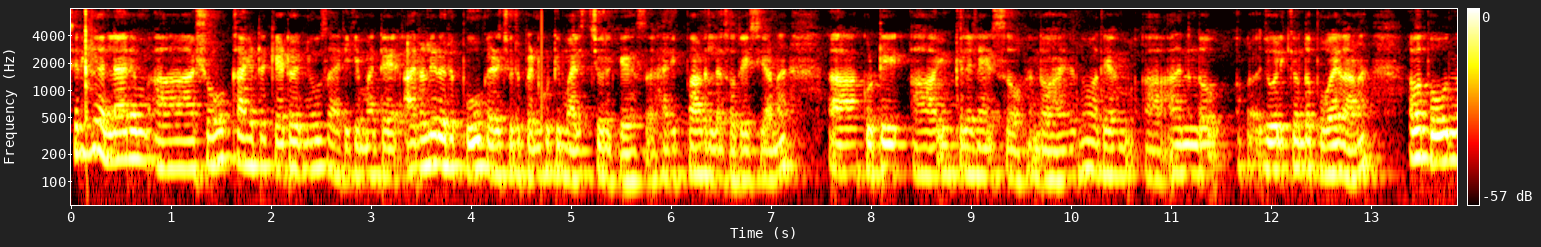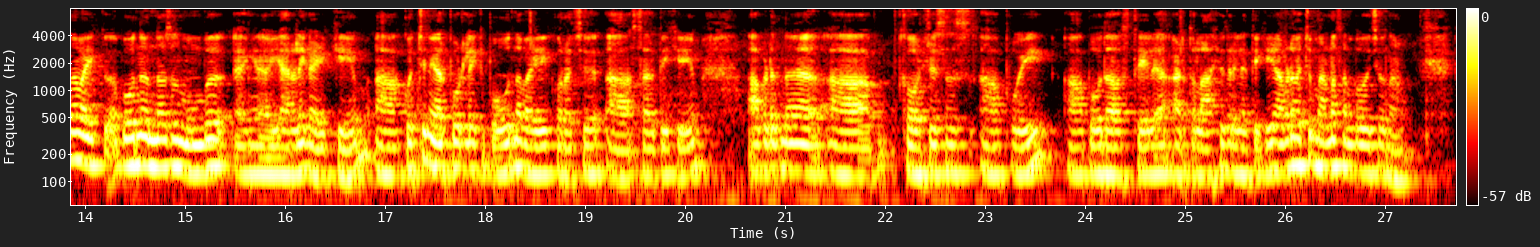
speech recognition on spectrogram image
ശരിക്കും എല്ലാവരും ഷോക്കായിട്ട് കേട്ട ഒരു ന്യൂസ് ആയിരിക്കും മറ്റേ അരളിയുടെ ഒരു പൂ കഴിച്ച ഒരു പെൺകുട്ടി മരിച്ച ഒരു കേസ്. ഹരിപ്പാടിലെ സ്വദേശിയാണ്. കുട്ടി യു കെയിലെ നേഴ്സോ എന്തോ ആയിരുന്നു. അദ്ദേഹം അതിനെന്തോ ജോലിക്ക് എന്തോ പോയതാണ്. അപ്പോൾ പോകുന്ന വഴിക്ക് പോകുന്ന ഒന്ന് ദിവസം മുമ്പ് ഇങ്ങനെ ഈ അരളി കഴിക്കുകയും കൊച്ചിൻ എയർപോർട്ടിലേക്ക് പോകുന്ന വഴി കുറച്ച് ശ്രദ്ധിക്കുകയും അവിടുന്ന് കോൺഷ്യസ്നസ് പോയി ബോധാവസ്ഥയിൽ അടുത്തുള്ള ആശുപത്രിയിൽ എത്തിക്കുകയും അവിടെ വെച്ച് മരണം സംഭവിച്ചു എന്നാണ്.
